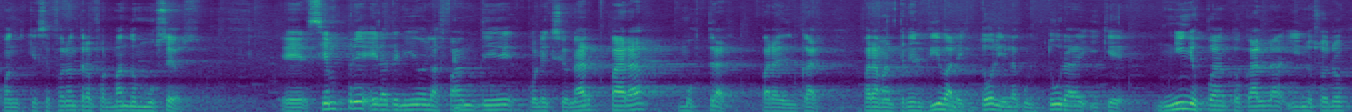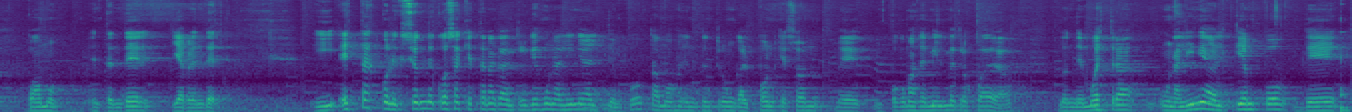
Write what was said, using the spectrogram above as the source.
cuando- que se fueron transformando en museos. Eh, siempre él ha tenido el afán de coleccionar para mostrar, para educar, para mantener viva la historia y la cultura y que niños puedan tocarla y nosotros podamos entender y aprender. Y esta colección de cosas que están acá dentro, que es una línea del tiempo, estamos en- dentro de un galpón que son eh, un poco más de mil metros cuadrados, donde muestra una línea del tiempo de,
